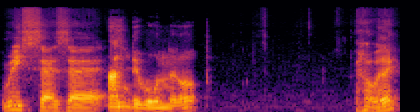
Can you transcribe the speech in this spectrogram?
Reese says, uh, And they won it up. oh, were they?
